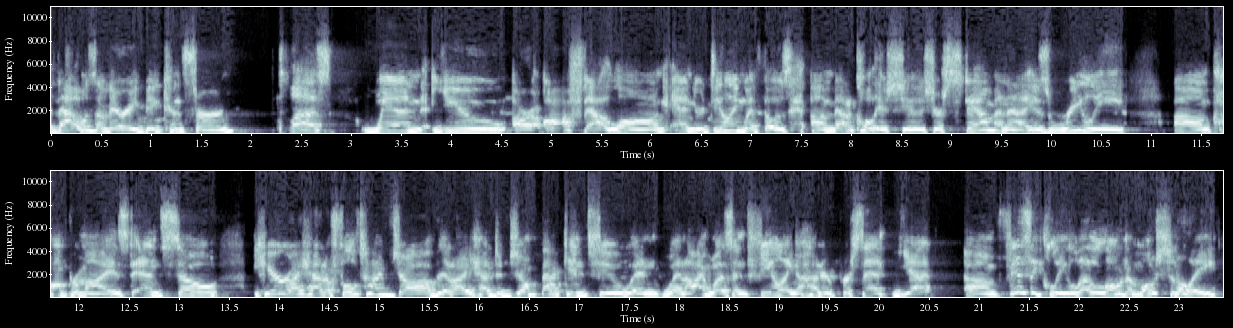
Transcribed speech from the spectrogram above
that was a very big concern. Plus, when you are off that long and you're dealing with those uh, medical issues, your stamina is really um, compromised. And so here I had a full time job that I had to jump back into when, when I wasn't feeling 100% yet um, physically, let alone emotionally.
